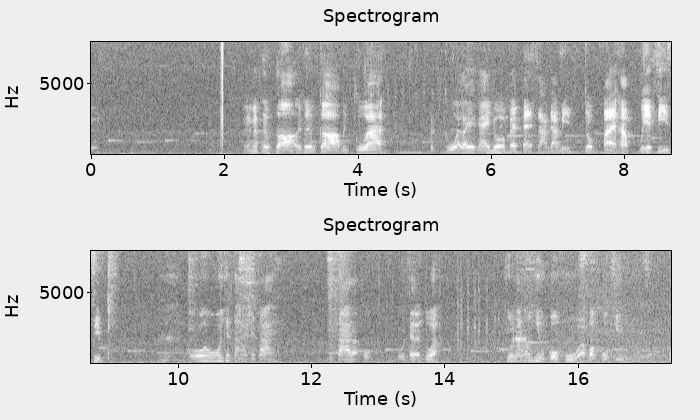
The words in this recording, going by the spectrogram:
อไม่มาเพิ่มเกาะไปเพิ่มเกาะมันกลัว มันกลัวแล้วยังไงโดนไปแปดสามดาเมจจบไปครับ เวฟสี่สิบโอ้จะตายจะตายกูตายแล้วโอ้โอ้แต่ละตัวชูนะต้องฮิวโกคูอะเพราะโกคิวโก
